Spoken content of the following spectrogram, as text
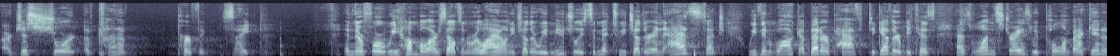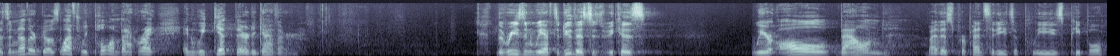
are just short of kind of perfect sight and therefore we humble ourselves and rely on each other. We mutually submit to each other, and as such, we then walk a better path together because as one strays, we pull them back in. As another goes left, we pull them back right, and we get there together. The reason we have to do this is because we are all bound by this propensity to please people.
